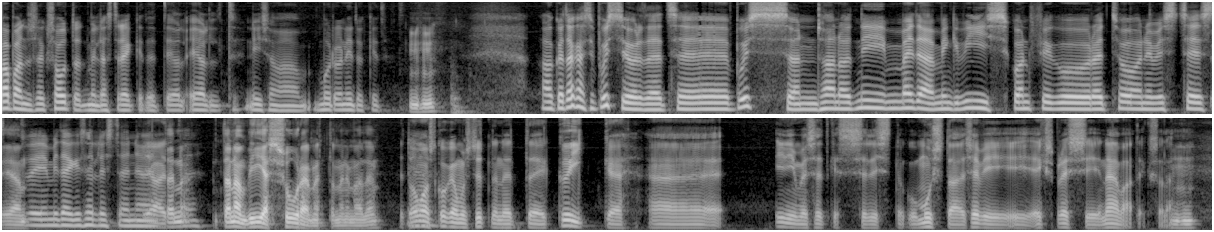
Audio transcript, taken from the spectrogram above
vabanduseks autod, millest rääkida, et ei ol-, ei olnud niisama muruniidukid. Mhm. Aga tagasi bussi juurde, et see buss on saanud nii, ma ei tea, mingi viis konfiguratsiooni vist seest Jah. või midagi sellist, on ju. Et- täna, täna on viies suurem, ütleme niimoodi, et omast kogemust ütlen, et kõik äh, inimesed, kes sellist nagu musta Chevy Expressi näevad, eks ole mm, -hmm.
